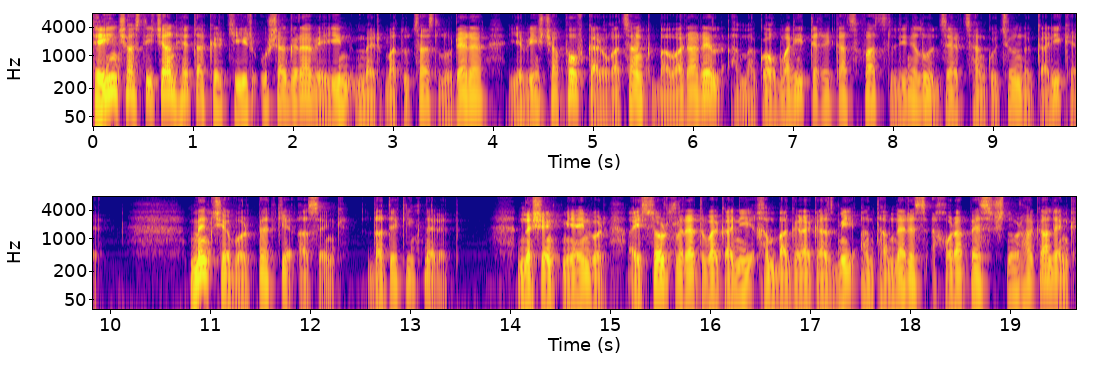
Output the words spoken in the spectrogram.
Թե ինչ աստիճան հետաքրքիր ուշագրավ էին մեր մատուցած լուրերը եւ ինչ չափով կարողացանք բավարարել համակողմանի տեղեկացված լինելու ձեր ցանկությունը կարիքը, մենք չէ որ պետք է ասենք, դատեկինքներդ։ Նշենք միայն, որ այսօր լրատվականի խմբագրակազմի անդամներս խորապես շնորհակալ ենք,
